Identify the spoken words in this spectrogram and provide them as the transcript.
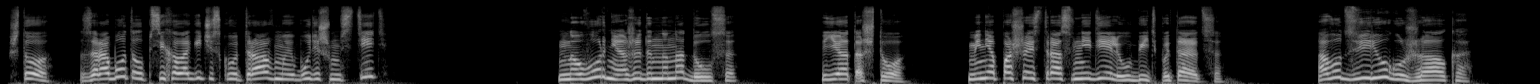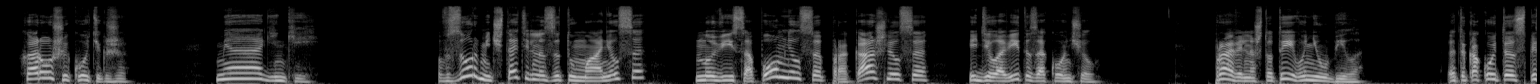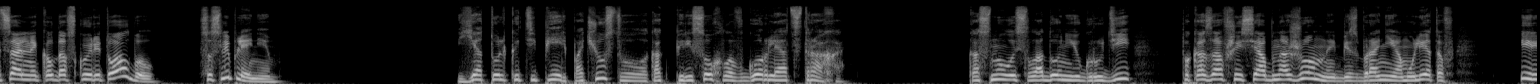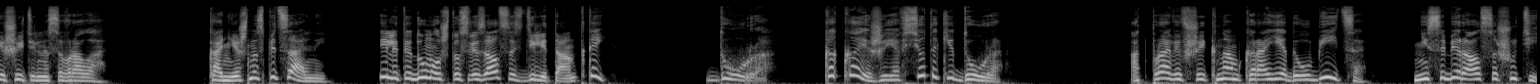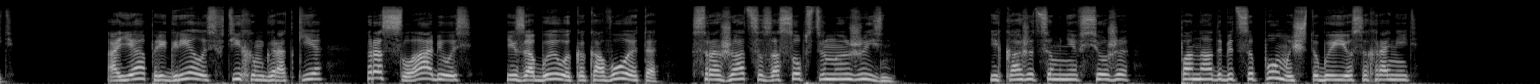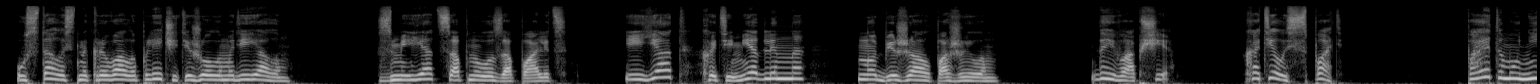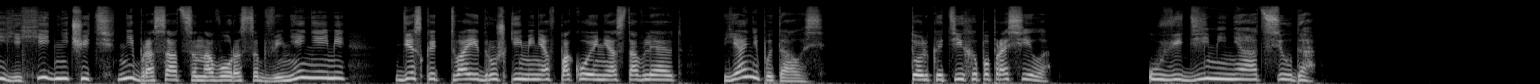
«Что, заработал психологическую травму и будешь мстить?» Но вор неожиданно надулся — я-то что? Меня по шесть раз в неделю убить пытаются. А вот зверюгу жалко. Хороший котик же. Мягенький. Взор мечтательно затуманился, но Вис опомнился, прокашлялся и деловито закончил. «Правильно, что ты его не убила. Это какой-то специальный колдовской ритуал был? С ослеплением?» Я только теперь почувствовала, как пересохло в горле от страха. Коснулась ладонью груди, показавшейся обнаженной без брони амулетов, и решительно соврала. «Конечно, специальный. Или ты думал, что связался с дилетанткой?» «Дура! Какая же я все-таки дура!» Отправивший к нам караеда-убийца не собирался шутить. А я пригрелась в тихом городке, расслабилась и забыла, каково это — сражаться за собственную жизнь. И, кажется, мне все же понадобится помощь, чтобы ее сохранить. Усталость накрывала плечи тяжелым одеялом. Змея цапнула за палец, и яд, хоть и медленно, но бежал по жилам. Да и вообще, хотелось спать. Поэтому ни ехидничать, ни бросаться на вора с обвинениями, дескать, твои дружки меня в покое не оставляют, я не пыталась. Только тихо попросила «Уведи меня отсюда!»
